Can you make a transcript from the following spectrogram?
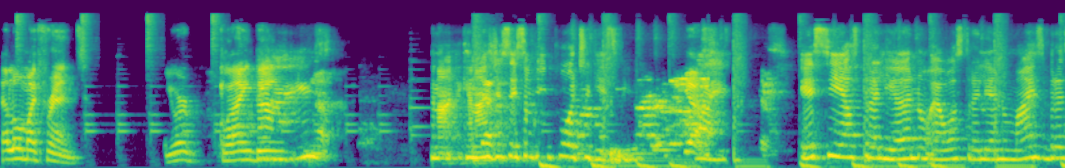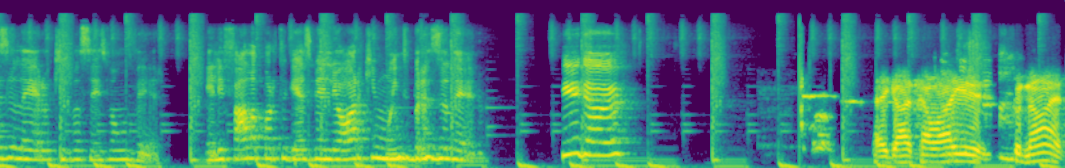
Hello, my friend. You're climbing. Can I, can I just say something in Portuguese? Yeah. Esse australiano é o australiano mais brasileiro que vocês vão ver. Ele fala português melhor que muito brasileiro. Here you go. Hey guys, how are you? Good night.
